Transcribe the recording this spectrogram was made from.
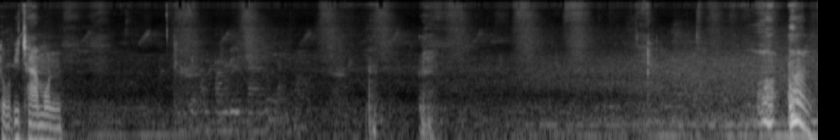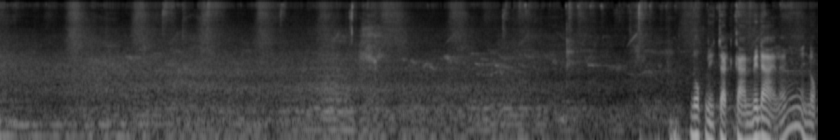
ตูพิชามน นกนี่จัดการไม่ได้แล้วนก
